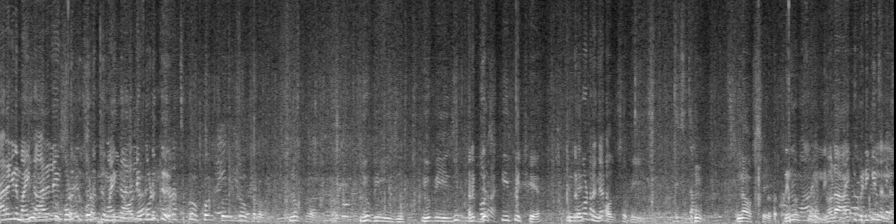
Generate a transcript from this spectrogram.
ആരെങ്കിലും മൈക്ക് ആരെങ്കിലും കൊടുക്ക് കൊടുക്ക് മൈക്ക് ആരെങ്കിലും കൊടുക്ക്. Reporter. Just keep it here. And let Reporter, me ചേട്ടാ. also be easy. Hmm. Now say. നിങ്ങൾ മാറിയില്ലേ മൈക്ക് പിടിക്കില്ലല്ലോ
